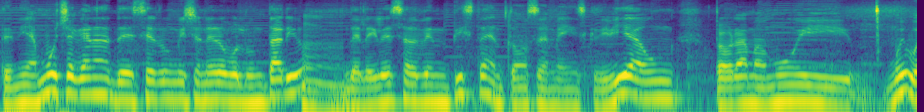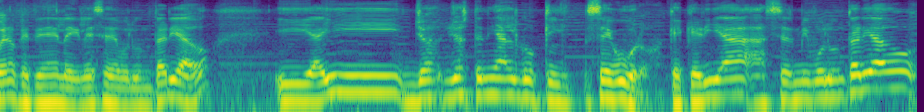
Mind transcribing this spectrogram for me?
tenía muchas ganas de ser un misionero voluntario mm. de la iglesia adventista, entonces me inscribí a un programa muy, muy bueno que tiene la iglesia de voluntariado. Y ahí yo, yo tenía algo que, seguro, que quería hacer mi voluntariado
